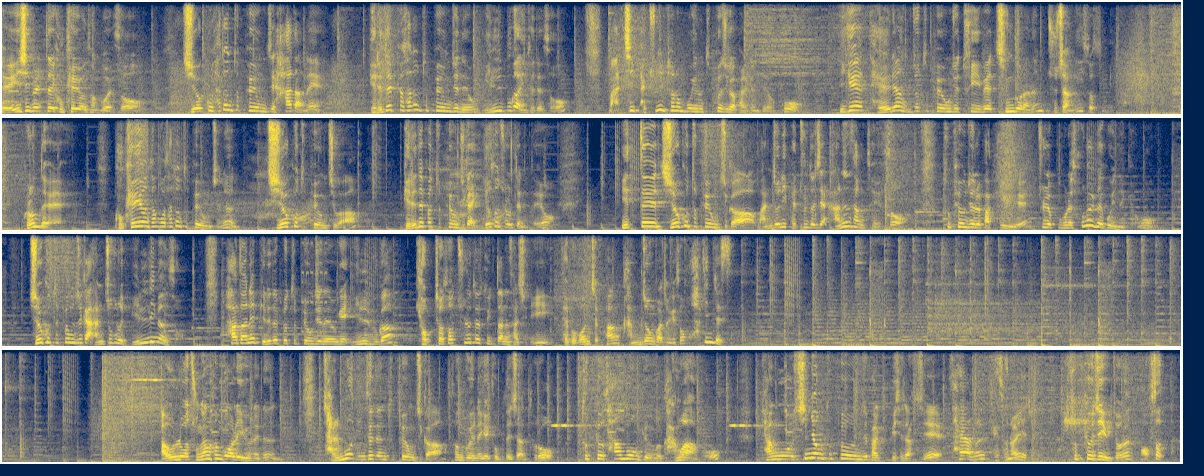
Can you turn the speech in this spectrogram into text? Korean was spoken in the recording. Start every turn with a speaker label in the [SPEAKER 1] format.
[SPEAKER 1] 제21대 국회의원 선거에서 지역구 사전투표용지 하단에 비례대표 사전투표용지 내용 일부가 인쇄돼서 마치 백주님처럼 보이는 투표지가 발견되었고 이게 대량 위조투표용지 투입의 증거라는 주장이 있었습니다. 그런데 국회의원 선거 사전투표용지는 지역구 투표용지와 비례대표 투표용지가 이어서 출력되는데요. 이때 지역구 투표용지가 완전히 배출되지 않은 상태에서 투표용지를 받기 위해 출력 부분에 손을 대고 있는 경우 지역구 투표용지가 안쪽으로 밀리면서 하단의 비례대표 투표용지 내용의 일부가 겹쳐서 출력될 수 있다는 사실이 대법원 재판 감정 과정에서 확인됐습니다. 아울러 중앙선거관리위원회는 잘못 인쇄된 투표용지가 선거인에게 교부되지 않도록 투표 사무원 교육을 강화하고 향후 신형 투표용지 밝히기 제작 시에 사양을 개선할 예정입니다. 투표지 위조는 없었다.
